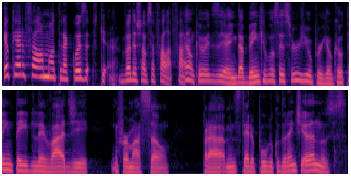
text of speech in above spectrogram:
eu quero falar uma outra coisa, porque é. vou deixar você falar, fala. Não, o que eu ia dizer, ainda bem que você surgiu, porque o que eu tentei levar de informação para o Ministério Público durante anos,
